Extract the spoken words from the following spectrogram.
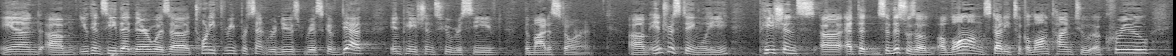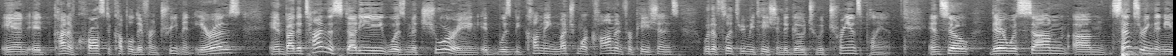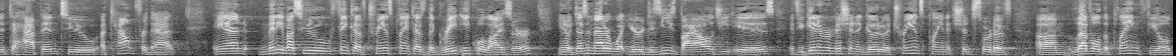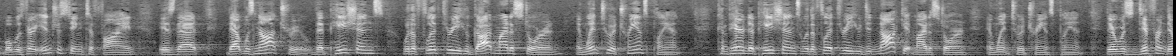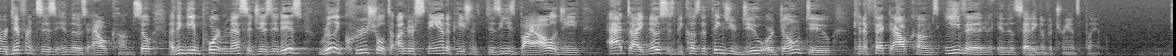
And um, you can see that there was a 23% reduced risk of death in patients who received the midostaurin. Um, interestingly, patients uh, at the so this was a, a, long study took a long time to accrue and it kind of crossed a couple different treatment eras. And by the time the study was maturing it was becoming much more common for patients with a FLT3 mutation to go to a transplant. And so there was some um, censoring that needed to happen to account for that and many of us who think of transplant as the great equalizer, you know, it doesn't matter what your disease biology is. If you get in remission and go to a transplant, it should sort of um, level the playing field. What was very interesting to find is that that was not true. That patients with a FLT3 who got midostaurin and went to a transplant compared to patients with a FLT3 who did not get midostaurin and went to a transplant. There, was different, there were differences in those outcomes. So I think the important message is it is really crucial to understand a patient's disease biology at diagnosis because the things you do or don't do can affect outcomes even in the setting of a transplant.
